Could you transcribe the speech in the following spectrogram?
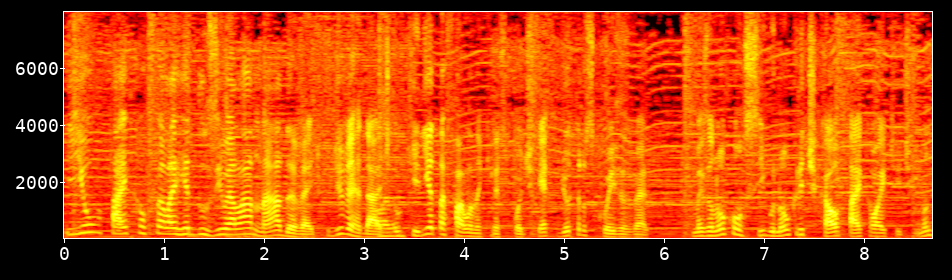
E o Taika foi lá e reduziu ela a nada, velho. Tipo, de verdade. Olha. Eu queria estar falando aqui nesse podcast de outras coisas, velho. Mas eu não consigo não criticar o Taika Waititi. Não,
